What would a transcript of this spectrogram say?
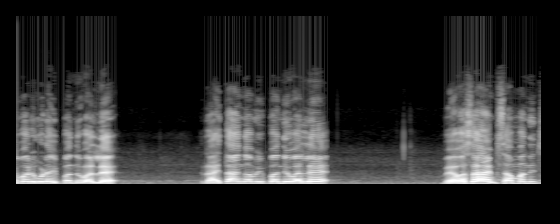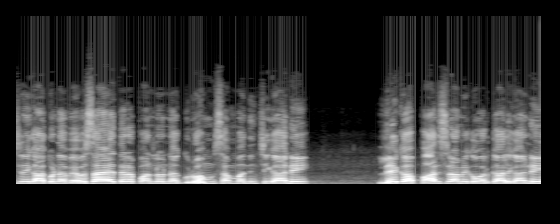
ఎవరు కూడా ఇబ్బంది వల్లే రైతాంగం ఇబ్బంది వల్లే వ్యవసాయం సంబంధించినవి కాకుండా వ్యవసాయేతర పనులున్న గృహం సంబంధించి కానీ లేక పారిశ్రామిక వర్గాలు కానీ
